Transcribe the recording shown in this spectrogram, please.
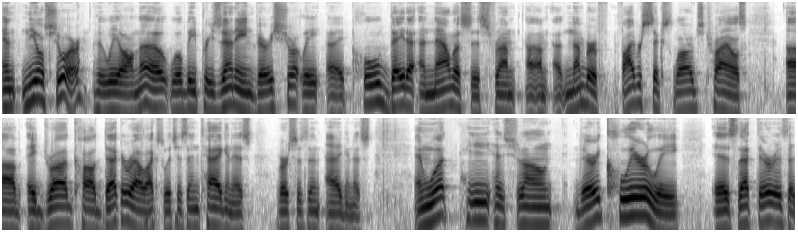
And Neil Shore, who we all know, will be presenting very shortly a pooled data analysis from um, a number of five or six large trials of a drug called Degarelix, which is antagonist versus an agonist. And what he has shown very clearly is that there is a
